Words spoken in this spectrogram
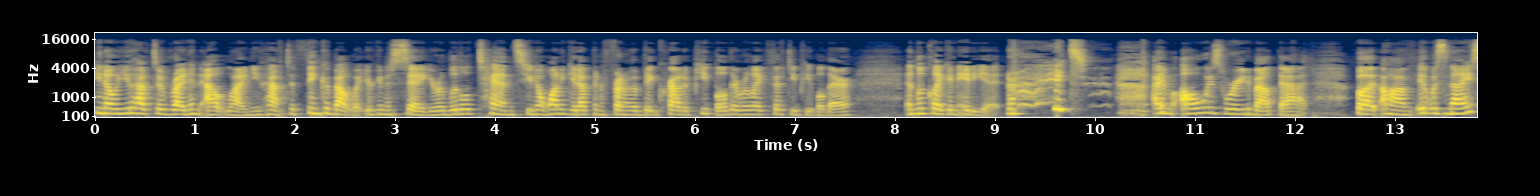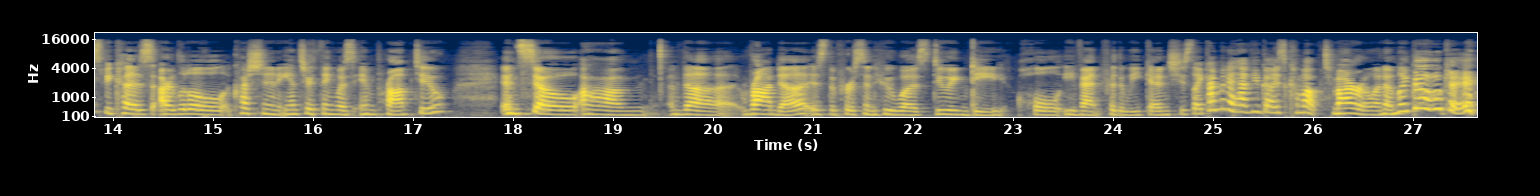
you know, you have to write an outline. You have to think about what you're going to say. You're a little tense. You don't want to get up in front of a big crowd of people. There were like 50 people there and look like an idiot, right? I'm always worried about that. But um, it was nice because our little question and answer thing was impromptu. And so um, the Rhonda is the person who was doing the whole event for the weekend. She's like, I'm going to have you guys come up tomorrow. And I'm like, oh, okay.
